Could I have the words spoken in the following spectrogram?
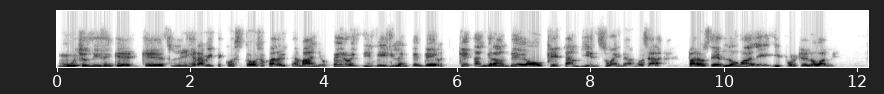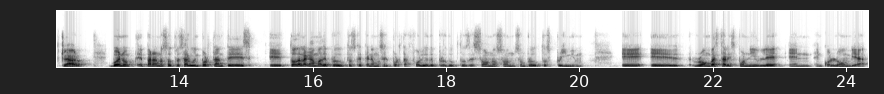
Muchos dicen que, es ligeramente costoso para el tamaño, pero es difícil entender qué tan grande o qué tan bien suena. O sea, para usted lo vale y por qué lo vale. Claro. Bueno, eh, para nosotros algo importante es eh, toda la gama de productos que tenemos, el portafolio de productos de Sonos son, son productos premium. Eh, ROM va a estar disponible en, en, Colombia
